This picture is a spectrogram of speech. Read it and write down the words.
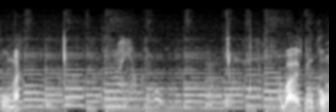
กุ้งไหมเขาบอกให้กินกุ้ง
